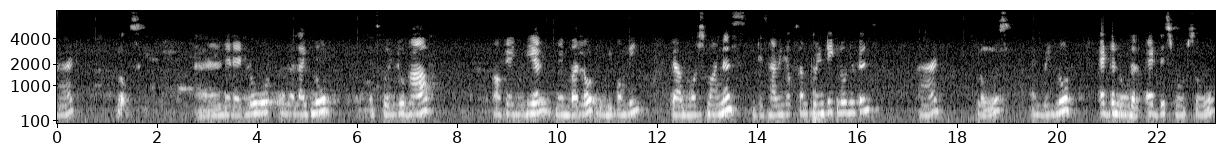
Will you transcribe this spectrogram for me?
and close. And the dead load uh, the live load it's going to have of a UDL member load uniformly downwards minus it is having up some 20 kilonewtons and close and wind load at the nodal at this node. So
